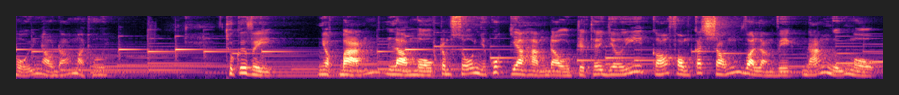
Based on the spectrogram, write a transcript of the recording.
ngủi nào đó mà thôi. Thưa quý vị, Nhật Bản là một trong số những quốc gia hàng đầu trên thế giới có phong cách sống và làm việc đáng ngưỡng mộ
